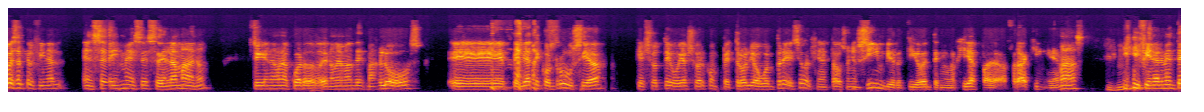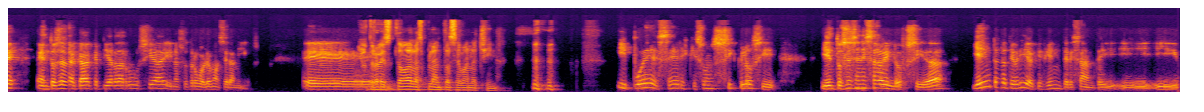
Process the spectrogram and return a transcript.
Puede ser que al final, en seis meses, se den la mano, lleguen a un acuerdo de no me mandes más globos, eh, peleate con Rusia, que yo te voy a ayudar con petróleo a buen precio. Al final, Estados Unidos sí invirtió en tecnologías para fracking y demás. Uh -huh. Y finalmente, entonces acá que pierda Rusia y nosotros volvemos a ser amigos. Eh, y otra vez todas las plantas se van a China. y puede ser, es que son ciclos y, y entonces en esa velocidad. Y hay otra teoría que es bien interesante y, y, y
